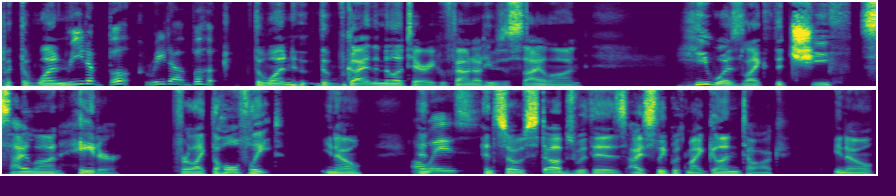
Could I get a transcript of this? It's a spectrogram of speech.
But the one, Read a book. Read a book. The one who, the guy in the military who found out he was a Cylon, he was like the chief Cylon hater for like the whole fleet, you know. And- Always. And so Stubbs with his "I sleep with my gun" talk, you know,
